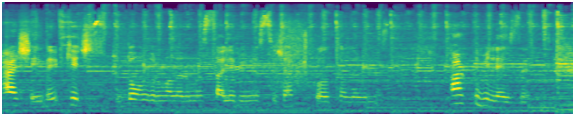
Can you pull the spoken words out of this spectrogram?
Her şeyde keçi sütü, dondurmalarımız, talebimiz, sıcak çikolatalarımız. Farklı bir lezzet.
